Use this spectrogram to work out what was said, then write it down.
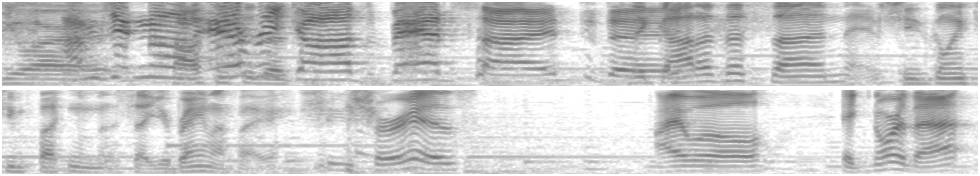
You are. I'm getting on talking to every the- god's bad side today. The god of the sun. She's going to fucking set your brain on fire. She sure is. I will ignore that.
